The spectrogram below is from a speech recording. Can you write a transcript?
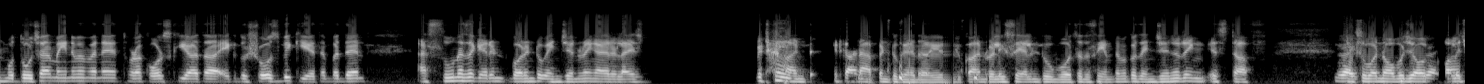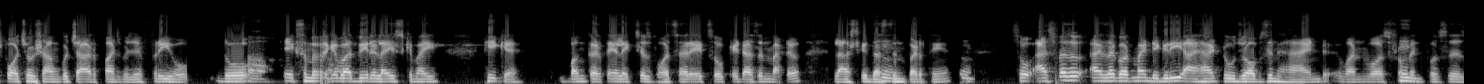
वो दो चार महीने में मैंने थोड़ा कोर्स किया था एक दो शोज भी किए थे बट देन as soon as I get in, got into engineering, I realized it can't it can't happen together. You, you can't really sail in two boats at the same time because engineering is tough. Right. सुबह नौ बजे और कॉलेज पहुंचो शाम को चार पाँच बजे फ्री हो दो एक समय के बाद भी रियलाइज़ कि भाई ठीक है बंक करते हैं लेक्चर्स बहुत सारे it's okay doesn't matter last के दस दिन पढ़ते हैं so as far as, as i got my degree i had two jobs in hand one was from mm. infosys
